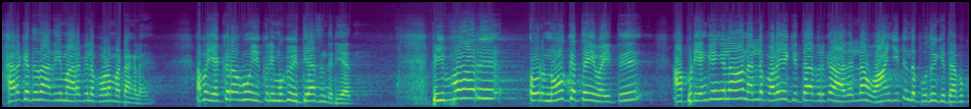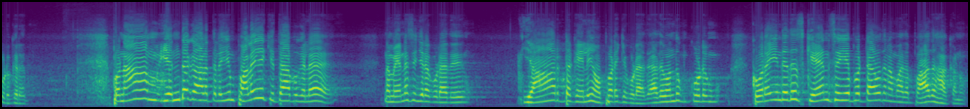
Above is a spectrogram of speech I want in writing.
ஹரக்கத்து தான் அதிகமாக அரபியில் போட மாட்டாங்களே. அப்போ எக்ரவும் யுக்ரிமுக்கும் வித்தியாசம் தெரியாது. இப்போ இவ்வாறு ஒரு நோக்கத்தை வைத்து அப்படி எங்கெங்கெல்லாம் நல்ல பழைய கித்தாப் இருக்கு அதெல்லாம் வாங்கிட்டு இந்த புது கித்தாப்பு கொடுக்கறது. இப்போ நாம் எந்த காலத்திலையும் பழைய கித்தாபுகளை நம்ம என்ன செஞ்சிடக்கூடாது? யார்கிட்ட கையிலையும் ஒப்படைக்கக்கூடாது. அது வந்து கூட- குறைந்தது ஸ்கேன் செய்யப்பட்டாவது நம்ம அதை பாதுகாக்கணும்.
